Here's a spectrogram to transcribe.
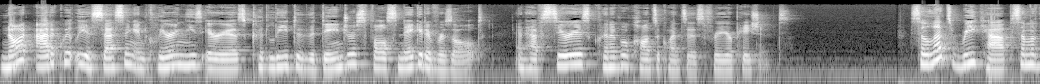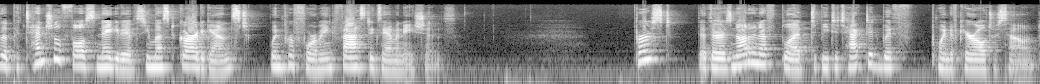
Not adequately assessing and clearing these areas could lead to the dangerous false negative result, and have serious clinical consequences for your patients. So let's recap some of the potential false negatives you must guard against when performing fast examinations. First, that there is not enough blood to be detected with point of care ultrasound.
